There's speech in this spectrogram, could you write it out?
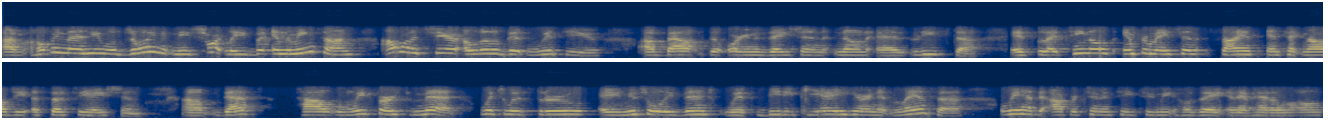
I'm hoping that he will join me shortly. But in the meantime, I want to share a little bit with you about the organization known as LISTA. It's Latinos Information Science and Technology Association. Um, that's how, when we first met, which was through a mutual event with BDPA here in Atlanta, we had the opportunity to meet Jose and have had a long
